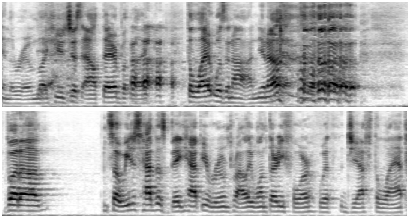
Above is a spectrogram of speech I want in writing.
in the room. Like he was just out there, but like the light wasn't on, you know. but um, so we just had this big happy room, probably 134, with Jeff the lamp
